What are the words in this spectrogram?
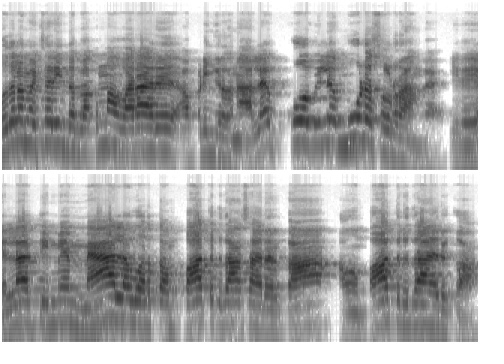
முதலமைச்சர் இந்த பக்கமா வராரு அப்படிங்கறதுனால கோவில மூட சொல்றாங்க. இது எல்லாத்தையுமே மேல ஒருத்தன் பார்த்துட்டு தான் சார் இருக்கான். அவன் பார்த்துட்டு தான் இருக்கான்.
